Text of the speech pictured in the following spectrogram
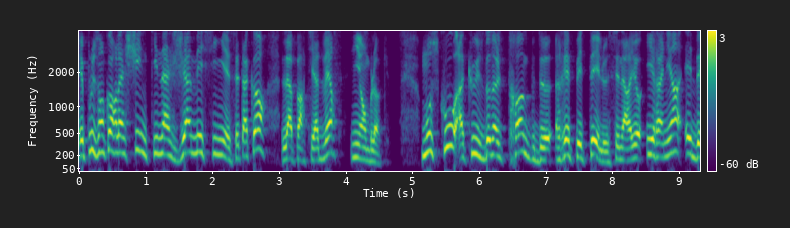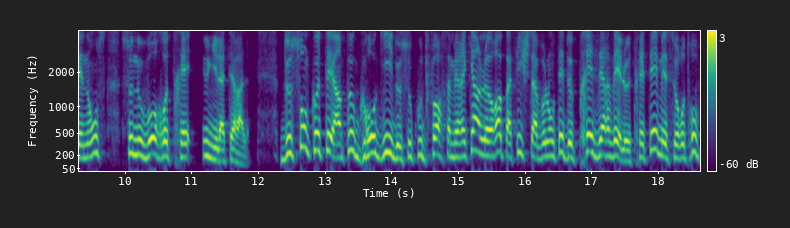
et plus encore la Chine qui n'a jamais signé cet accord, la partie adverse nie en bloc. Moscou accuse Donald Trump de répéter le scénario iranien et dénonce ce nouveau retrait unilatéral. De son côté, un peu groggy de ce coup de force américain, l'Europe affiche sa volonté de préserver le traité, mais se retrouve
